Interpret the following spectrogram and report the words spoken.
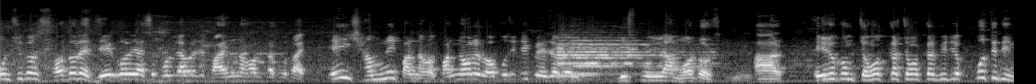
মুন্সিগঞ্জ সদরে যে করে আছে বললে হবে যে পান্না হলটা কোথায়? এই সামনেই পান্না হল। পান্না হলের অপোজিটেই পেয়ে যাবেন বিসমিল্লা মোটরস আর এইরকম চমৎকার চমৎকার ভিডিও প্রতিদিন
